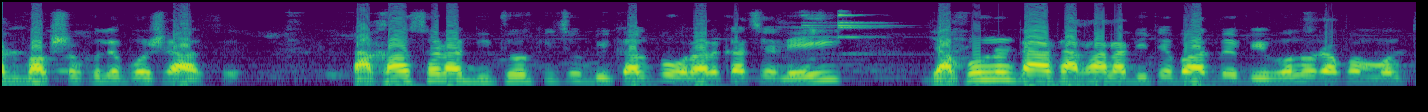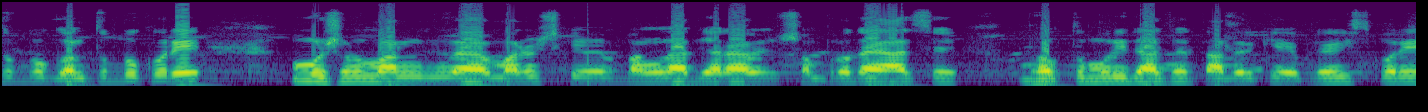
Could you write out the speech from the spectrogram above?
এক বাক্স খুলে বসে আছে, টাকা ছাড়া দ্বিতীয় কিছু বিকল্প ওনার কাছে নেই। যখন টাকা না দিতে পারবে, বিভিন্ন রকম মন্তব্য, গন্তব্য করে মুসলমান মানুষকে বাংলা যারা সম্প্রদায় আছে, ভক্ত মুরিদ আছে, তাদেরকে এফ্রেস করে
